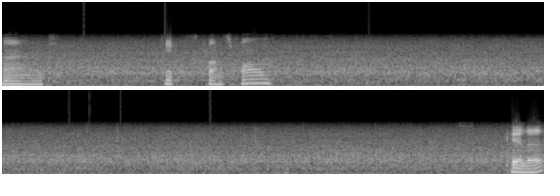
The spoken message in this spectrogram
And x transform. Scaler.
